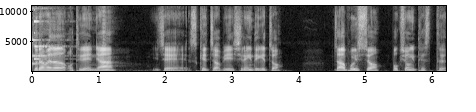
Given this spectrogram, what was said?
그러면은 어떻게 되냐? 이제 스케치업이 실행이 되겠죠. 자 보이시죠? 복싱이 테스트.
